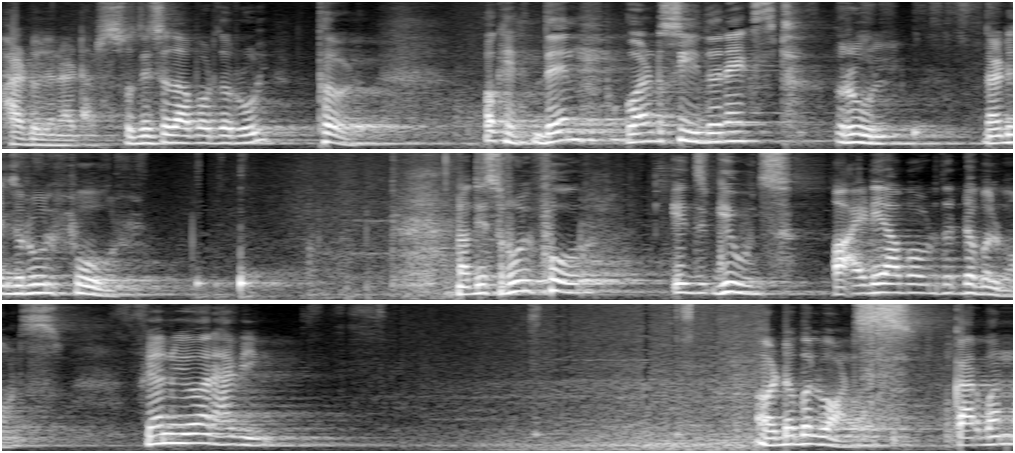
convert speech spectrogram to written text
hydrogen atoms. So this is about the rule third okay then we want to see the next rule. That is rule 4 now this rule 4 it gives an idea about the double bonds. When you are having a double bonds carbon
